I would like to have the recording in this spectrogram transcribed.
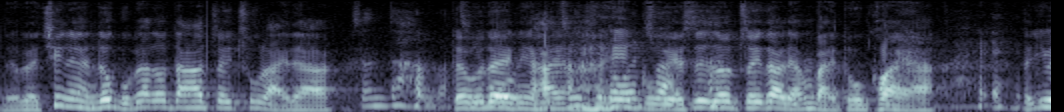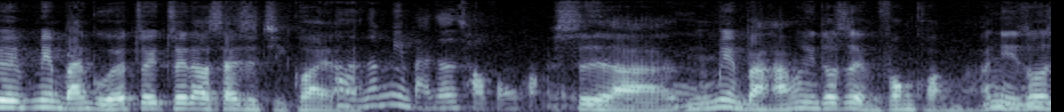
对不对？去年很多股票都大家追出来的啊。真的吗？对不对？你还航运股也是都追到两百多块啊。因为面板股要追追到三十几块啊。那面板真的超疯狂的。是啊，面板航运都是很疯狂嘛。啊，你说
